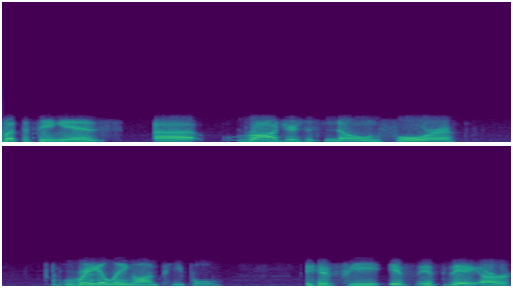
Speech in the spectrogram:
but the thing is uh Rodgers is known for railing on people. If he if if they are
